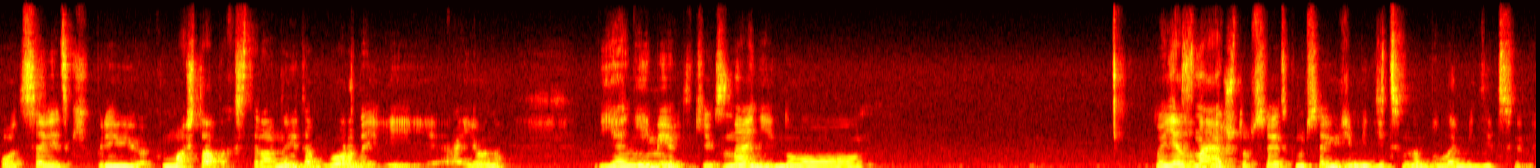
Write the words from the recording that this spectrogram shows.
от советских прививок в масштабах страны, там, города или района. Я не имею таких знаний, но, но я знаю, что в Советском Союзе медицина была медициной.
